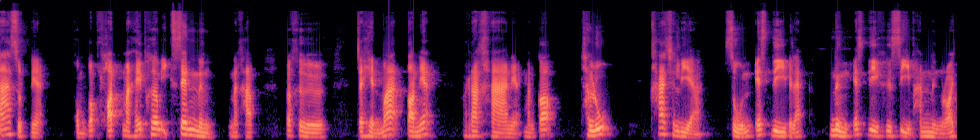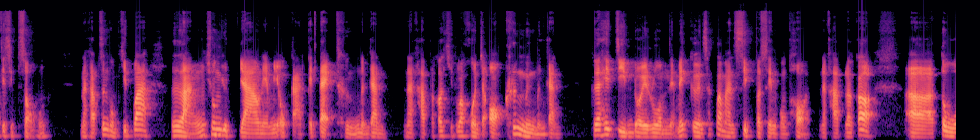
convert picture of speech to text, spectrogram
ล่าสุดเนี่ยผมก็พลอตมาให้เพิ่มอีกเส้นหนึ่งนะครับ ก็คือจะเห็นว่าตอนนี้ราคาเนี่ยมันก็ทะลุค่าเฉลี่ย 0 SD ไปแล้ว 1 SD คือ 4,172 นะครับซึ่งผมคิดว่าหลังช่วงหยุดยาวเนี่ยมีโอกาสไปแตะถึงเหมือนกันนะครับแล้วก็คิดว่าควรจะออกครึ่งหนึ่งเหมือนกัน เพื่อให้จีนโดยรวมเนี่ยไม่เกินสักประมาณ 10%ของพอร์ตนะครับแล้วก็ตัว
